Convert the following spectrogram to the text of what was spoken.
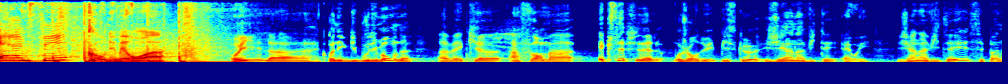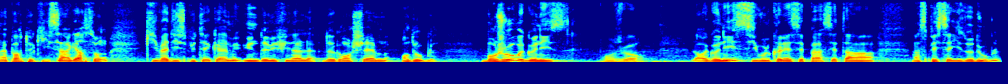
RMC, Cours numéro 1. Oui, la chronique du bout du monde avec euh, un format exceptionnel aujourd'hui puisque j'ai un invité. Eh oui, j'ai un invité, c'est pas n'importe qui, c'est un garçon qui va disputer quand même une demi-finale de Grand Chelem en double. Bonjour Hugo Nice. Bonjour. Nice, si vous ne le connaissez pas, c'est un, un spécialiste de double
